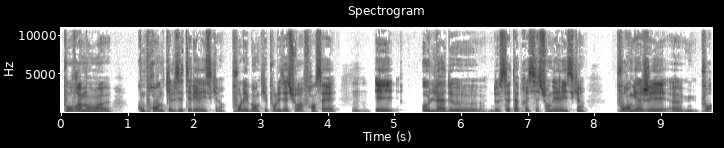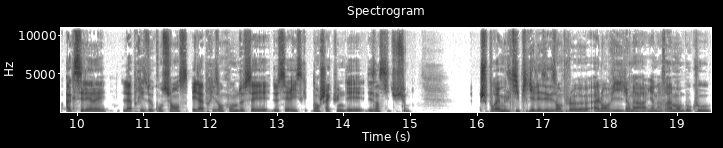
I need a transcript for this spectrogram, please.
pour vraiment comprendre quels étaient les risques pour les banques et pour les assureurs français, mhm. et au-delà de, de, cette appréciation des risques, pour engager, euh, pour accélérer la prise de conscience et la prise en compte de ces, de ces risques dans chacune des, des institutions. Je pourrais multiplier les exemples euh, à l'envie, il y en a, il y en a vraiment beaucoup.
